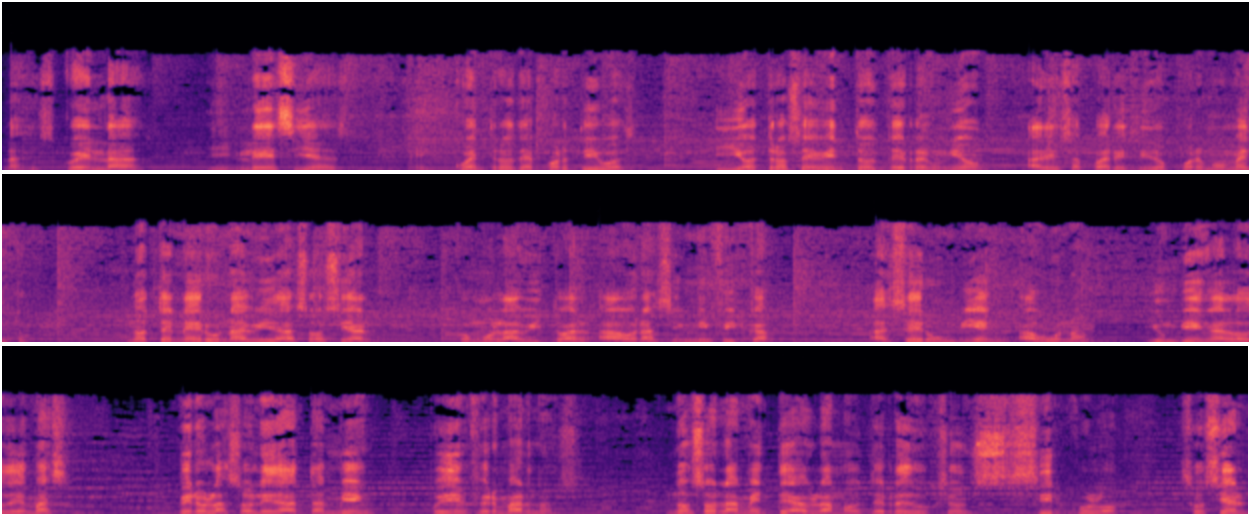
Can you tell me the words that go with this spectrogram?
las escuelas, iglesias, encuentros deportivos y otros eventos de reunión ha desaparecido por el momento. No tener una vida social como la habitual ahora significa hacer un bien a uno y un bien a los demás. Pero la soledad también puede enfermarnos. No solamente hablamos de reducción círculo social,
